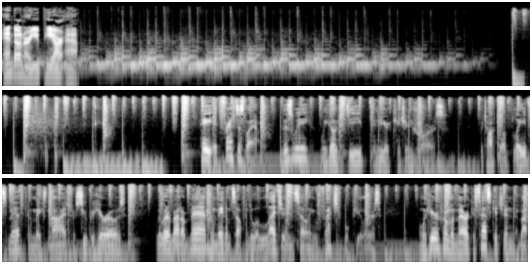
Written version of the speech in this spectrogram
and on our UPR app. Hey, it's Francis Lam. This week, we go deep into your kitchen drawers. We talk to a bladesmith who makes knives for superheroes. We learn about a man who made himself into a legend selling vegetable peelers. And we hear from America's Test Kitchen about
